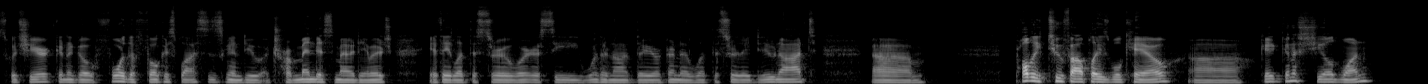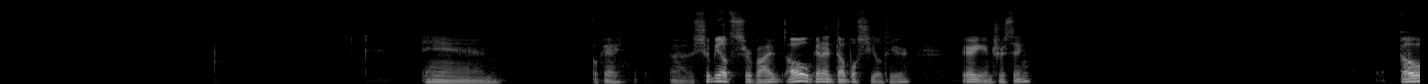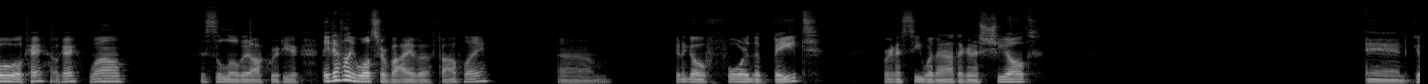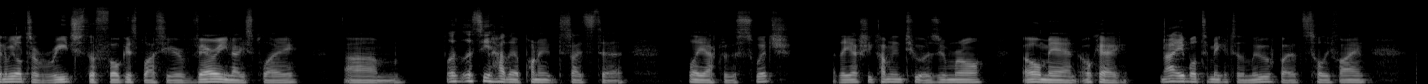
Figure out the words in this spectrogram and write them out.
switch here. Gonna go for the Focus Blast. This is gonna do a tremendous amount of damage if they let this through. We're gonna see whether or not they are gonna let this through. They do not. Um, probably two foul plays will KO. Uh, okay, gonna shield one. And Okay. Uh, should be able to survive. Oh, gonna double shield here. Very interesting. Oh, okay, okay. Well, this is a little bit awkward here. They definitely will survive a foul play. Um, gonna go for the bait. We're gonna see whether or not they're gonna shield. And gonna be able to reach the focus blast here. Very nice play. Um, let, let's see how the opponent decides to play after the switch. Are they actually coming into Azumarill? Oh man, okay. Not able to make it to the move, but it's totally fine.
